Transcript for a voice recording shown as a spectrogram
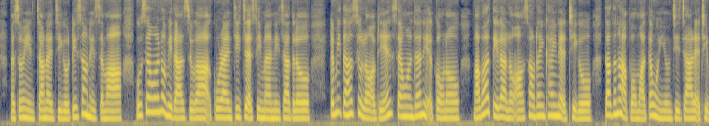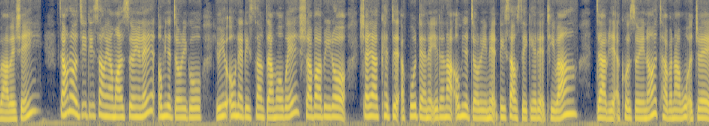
။မစိုးရင်ကျောင်းတဲ့ကြီးကိုတိဆောက်နေစမှာဦးဆန်းဝင်းတို့မိသားစုကကိုယ်တိုင်ကြီးကြပ်စီမံနေကြသလိုတမိသားစုလုံးအပြင်ဆံဝန်တန်းတွေအကုန်လုံးငါးပါးတီလာလုံးအောင်စောင့်ထိုင်ခိုင်းတဲ့အထီကိုသာသနာအပေါ်မှာတဝင်ယုံကြည်ကြတဲ့အထီပါပဲရှင်။ ကျောင်းတော်ကြီးတိဆောင်ရမှာဆိုရင်လေအုံမြတ်တော်တွေကိုရိုးရိုးအုံနဲ့တိဆောင်တာမဟုတ်ပဲရှားပါပြီးတော့ရှာရခက်တဲ့အဖို့တန်တဲ့ရတနာအုံမြတ်တော်တွေနဲ့တိဆောက်စေခဲ့တဲ့အထိပါ။ဒါပြင်အခုဆိုရင်တော့ဌာပနာဖို့အတွက်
